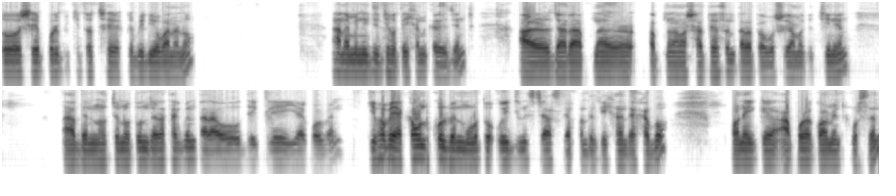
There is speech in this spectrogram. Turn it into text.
তো সে পরিপ্রেক্ষিতে হচ্ছে একটা ভিডিও বানানো। আর আমি নিজে যেহেতু এখানকার এজেন্ট। আর যারা আপনার আপনারা আমার সাথে আছেন তারা তো অবশ্যই আমাকে চিনেন। আর দেন হচ্ছে নতুন যারা থাকবেন তারাও দেখলে ইয়া করবেন। কীভাবে অ্যাকাউন্ট খুলবেন মূলত ওই জিনিসটা আজকে আপনাদেরকে এখানে দেখাবো। অনেক আপুরা কমেন্ট করছেন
